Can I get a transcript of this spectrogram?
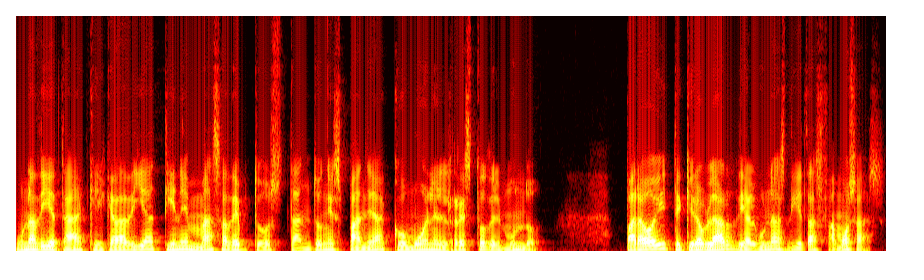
Una dieta que cada día tiene más adeptos tanto en España como en el resto del mundo. Para hoy te quiero hablar de algunas dietas famosas.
